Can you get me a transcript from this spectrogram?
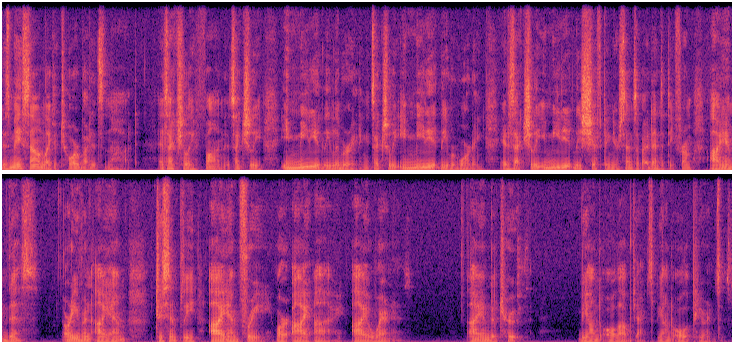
This may sound like a chore, but it's not. It's actually fun. It's actually immediately liberating. It's actually immediately rewarding. It is actually immediately shifting your sense of identity from I am this, or even I am, to simply I am free, or I, I, I awareness. I am the truth beyond all objects, beyond all appearances.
